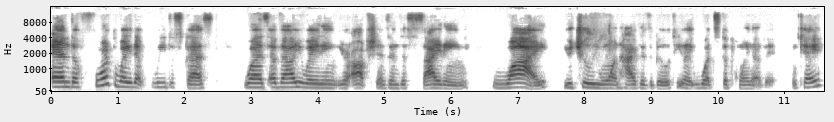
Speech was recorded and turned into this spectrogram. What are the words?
And the fourth way that we discussed was evaluating your options and deciding why you truly want high visibility. Like, what's the point of it? Okay.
